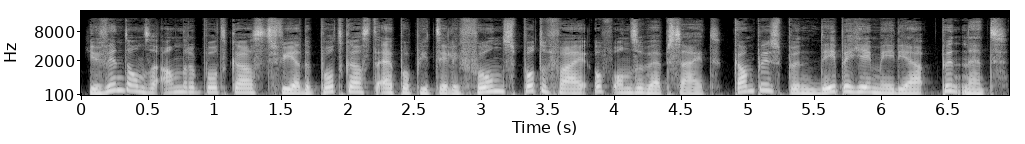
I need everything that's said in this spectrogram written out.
Je vindt onze andere podcasts via de podcast-app op je telefoon, Spotify of onze website campus.dpgmedia.net.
